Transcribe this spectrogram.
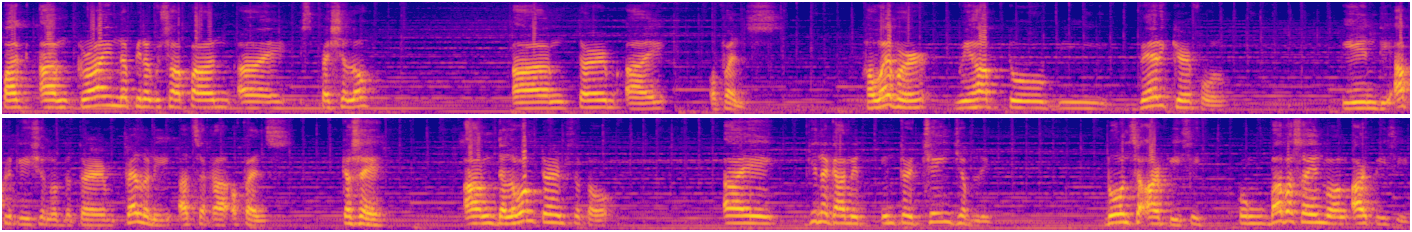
Pag ang crime na pinag-usapan ay special law, ang term ay offense. However, we have to be very careful in the application of the term felony at saka offense kasi ang dalawang terms na to ay ginagamit interchangeably doon sa RPC. Kung babasahin mo ang RPC,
